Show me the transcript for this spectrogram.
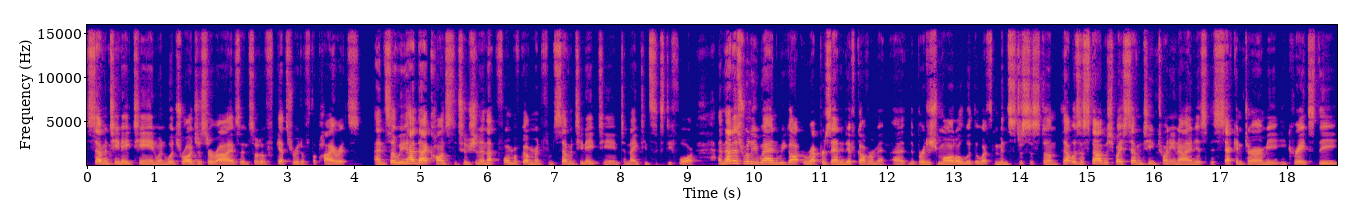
1718, when Woodes Rogers arrives and sort of gets rid of the pirates. And so we had that constitution and that form of government from 1718 to 1964. And that is really when we got representative government, uh, the British model with the Westminster system. That was established by 1729, his, his second term. He, he creates the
